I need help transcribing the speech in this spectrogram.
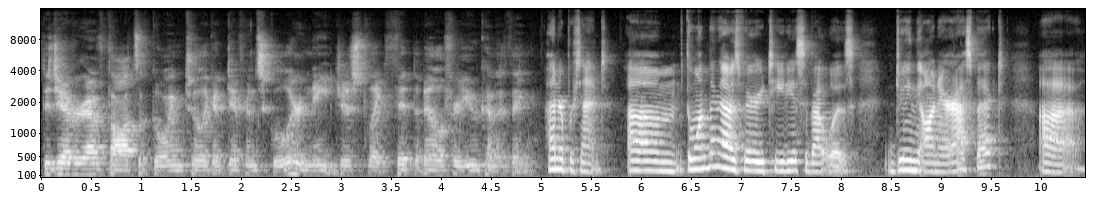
Did you ever have thoughts of going to like a different school, or NAIT just like fit the bill for you, kind of thing? Hundred percent. Um, the one thing that I was very tedious about was doing the on-air aspect. Uh,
